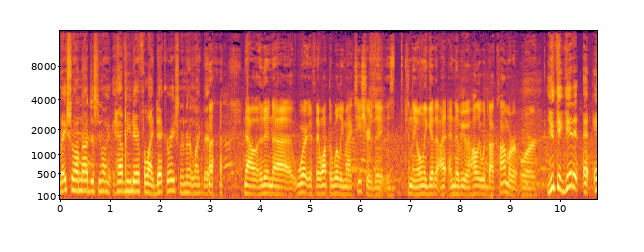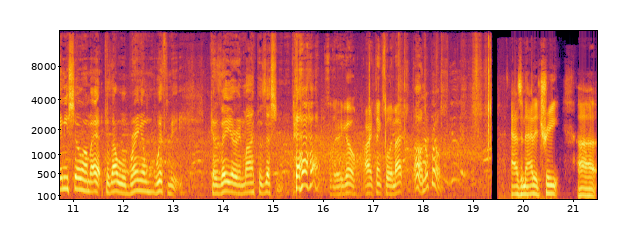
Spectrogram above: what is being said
Make sure I'm not just you know having you there for like decoration or nothing like that. now, then, uh, where if they want the Willie Mack T-shirt, they, is, can they only get it at nwahollywood.com or or? You can get it at any show I'm at because I will bring them with me because they are in my possession. so there you go. All right, thanks, Willie Mack. Oh, no problem. As an added treat, uh,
